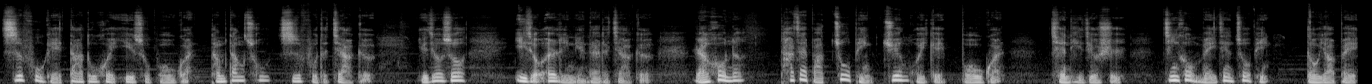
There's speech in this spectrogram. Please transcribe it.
支付给大都会艺术博物馆他们当初支付的价格，也就是说一九二零年代的价格。然后呢，他再把作品捐回给博物馆，前提就是今后每一件作品都要被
